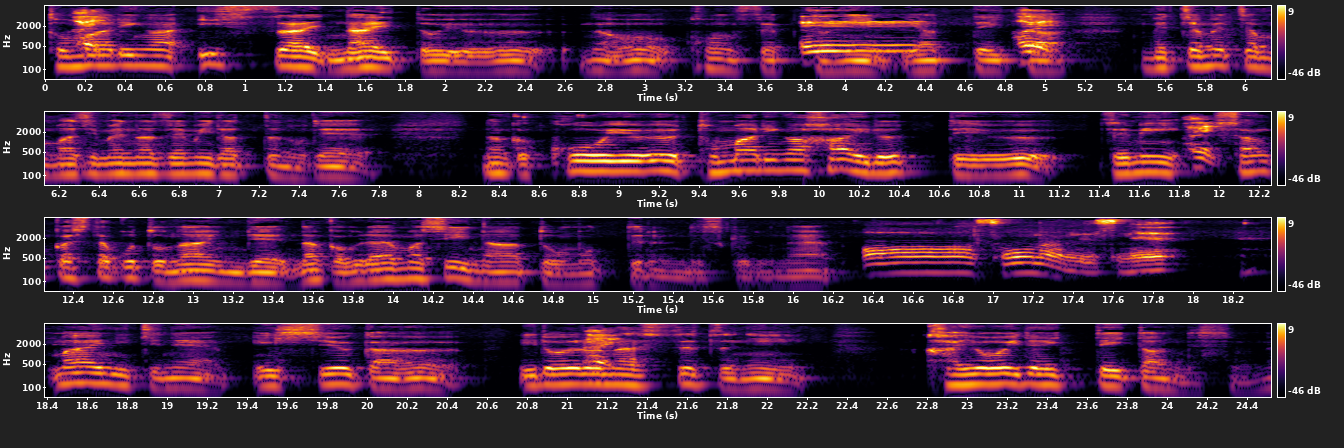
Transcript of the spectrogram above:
泊まりが一切ないというのをコンセプトにやっていた、えーはい。めちゃめちゃ真面目なゼミだったのでなんかこういう泊まりが入るっていうゼミはい。参加したことないんで、なんか羨ましいなと思ってるんですけどね。ああそうなんですね。毎日ね1週間いろいろな施設に通いで行っていたんですよね。う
